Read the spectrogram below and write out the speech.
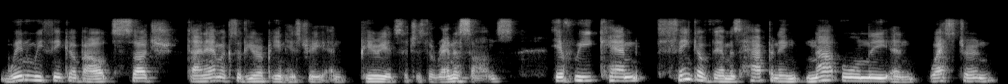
when we think about such dynamics of European history and periods such as the Renaissance. If we can think of them as happening not only in Western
